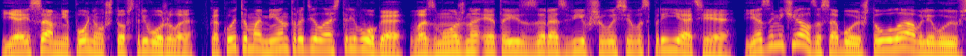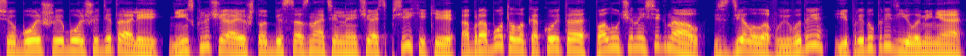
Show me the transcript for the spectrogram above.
Я и сам не понял, что встревожило. В какой-то момент родилась тревога. Возможно, это из-за развившегося восприятия. Я замечал за собой, что улавливаю все больше и больше деталей. Не исключаю, что бессознательная часть психики обработала какой-то полученный сигнал, сделала выводы и предупредила меня.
